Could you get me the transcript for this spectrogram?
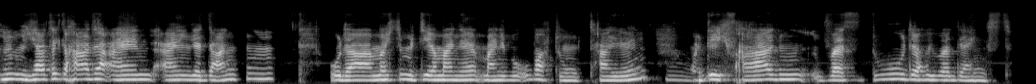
Ich hatte gerade einen Gedanken oder möchte mit dir meine, meine Beobachtung teilen hm. und dich fragen, was du darüber denkst.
